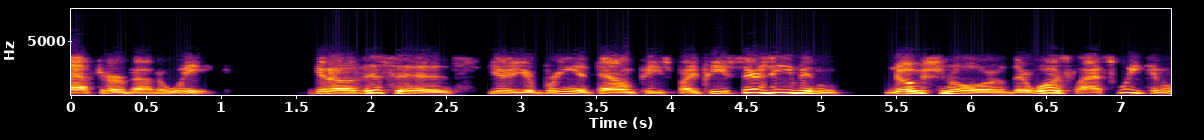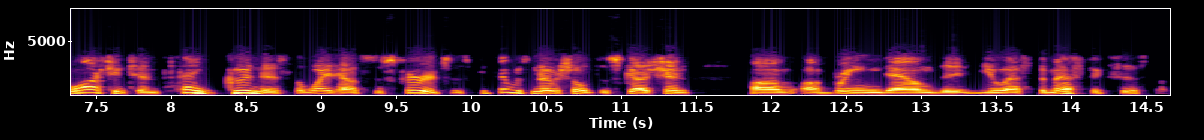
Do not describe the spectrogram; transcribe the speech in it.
after about a week. You know, this is you know, you're bringing it down piece by piece. There's even notional, or there was last week in Washington. Thank goodness the White House discouraged this, but there was notional discussion of, of bringing down the U.S. domestic system.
